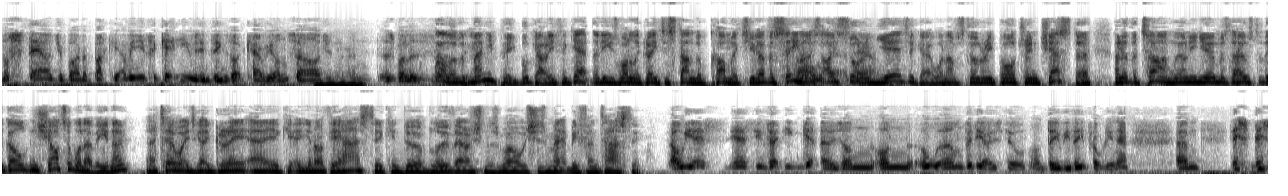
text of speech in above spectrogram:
nostalgia by the bucket. I mean, you forget he was in things like Carry On Sergeant, and as well as Well, many people, Gary, forget that he's one of the greatest stand-up comics you've ever seen. Oh, I, I saw a him years ago when I was still a reporter in Chester, and at the time we only knew him as the host of the Golden Shot or whatever, you know. I tell you what, he's got great. Uh, you you know, if he has to, he can do a blue version as well, which is meant to be fantastic. Oh yes, yes. In fact, you can get those on on oh, um, video still on DVD probably now. Um, this this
